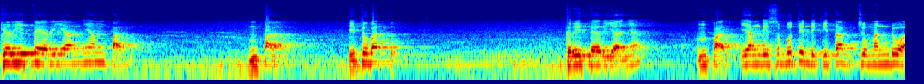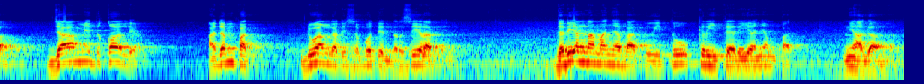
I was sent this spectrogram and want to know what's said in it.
kriteriannya empat. Empat, itu batu. Kriterianya empat. Yang disebutin di kitab cuma dua. Jamid qali. Ada empat. Dua nggak disebutin tersirat ini. Jadi yang namanya batu itu kriterianya empat. Ini agama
